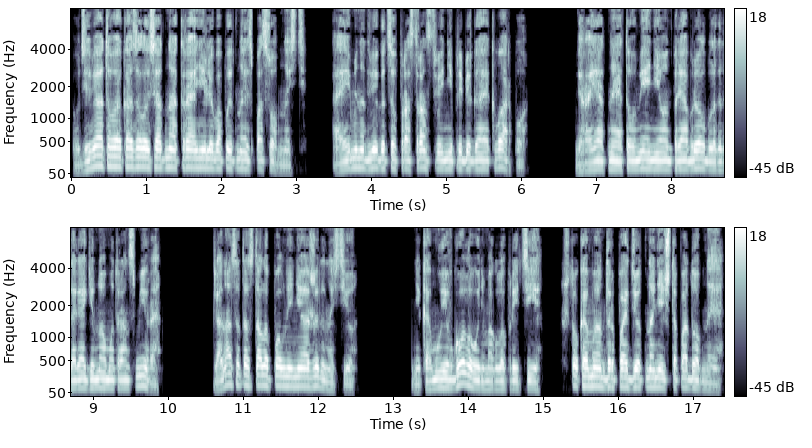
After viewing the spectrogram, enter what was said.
У девятого оказалась одна крайне любопытная способность, а именно двигаться в пространстве, не прибегая к варпу. Вероятно, это умение он приобрел благодаря геному трансмира. Для нас это стало полной неожиданностью. Никому и в голову не могло прийти, что командир пойдет на нечто подобное.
